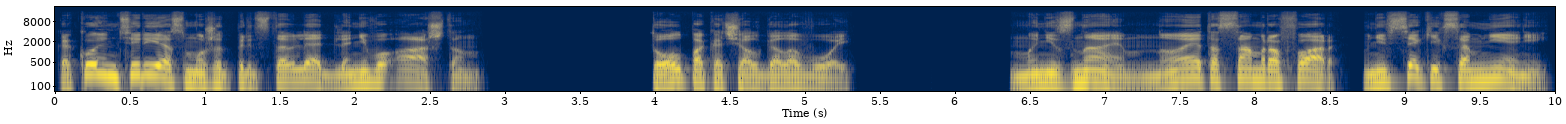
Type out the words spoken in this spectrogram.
Какой интерес может представлять для него Аштон?» Тол покачал головой. Мы не знаем, но это сам Рафар, вне всяких сомнений.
